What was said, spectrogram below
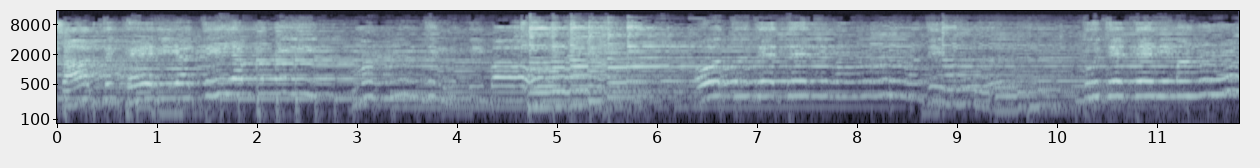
साथ खैरियत अपनी मंजिल की बाहों Mütebber imanım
